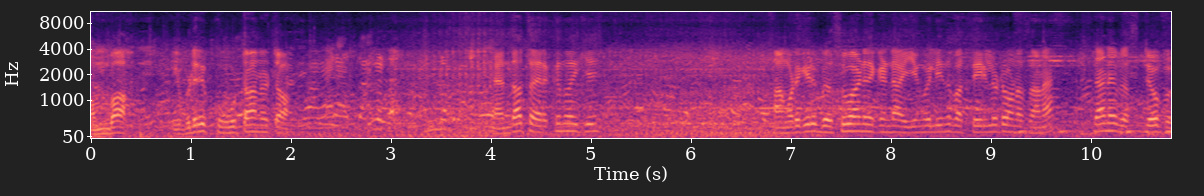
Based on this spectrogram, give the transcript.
അമ്പാ ഇവിടെ ഒരു കൂട്ടാണ് കേട്ടോ. എന്താ തിരക്ക് നോക്കി അങ്ങോട്ടേക്ക് ഒരു ബസ് വേണ്ടി നിൽക്കണ്ട അയ്യങ്കൊല്ലിയിൽ നിന്ന് ബത്തേരിയിലോട്ട് പോണ സാധനം. ഇതാണ് ബസ് സ്റ്റോപ്പ്.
